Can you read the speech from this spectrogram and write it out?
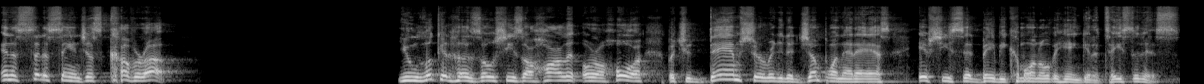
And instead of saying just cover up, you look at her as though she's a harlot or a whore, but you're damn sure ready to jump on that ass if she said, Baby, come on over here and get a taste of this.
